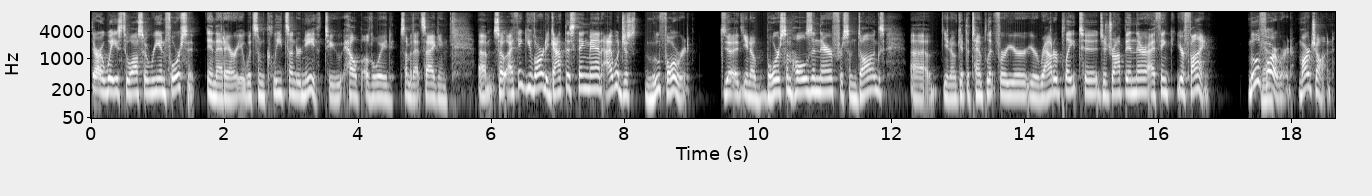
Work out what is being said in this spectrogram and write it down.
there are ways to also reinforce it in that area with some cleats underneath to help avoid some of that sagging. Um, so I think you've already got this thing, man. I would just move forward. D- you know, bore some holes in there for some dogs. Uh, you know, get the template for your your router plate to to drop in there. I think you're fine. Move forward, march on.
